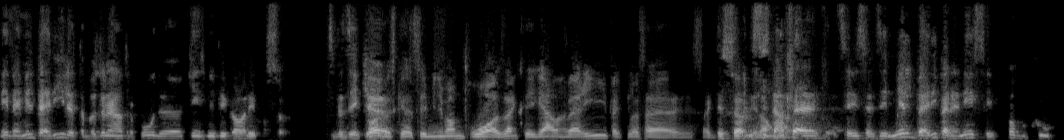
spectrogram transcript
mais 20 000 barils, tu as besoin d'un entrepôt de 15 000 pieds carrés pour ça. Ça veut dire que. Ouais, parce que c'est minimum trois ans que tu les gardes en baril, fait que là, ça. ça c'est ça. Si t'en fais, ça veut dire 1000 barils par année, c'est pas beaucoup.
